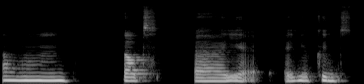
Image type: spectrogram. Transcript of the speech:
um, dat uh, je, je kunt,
